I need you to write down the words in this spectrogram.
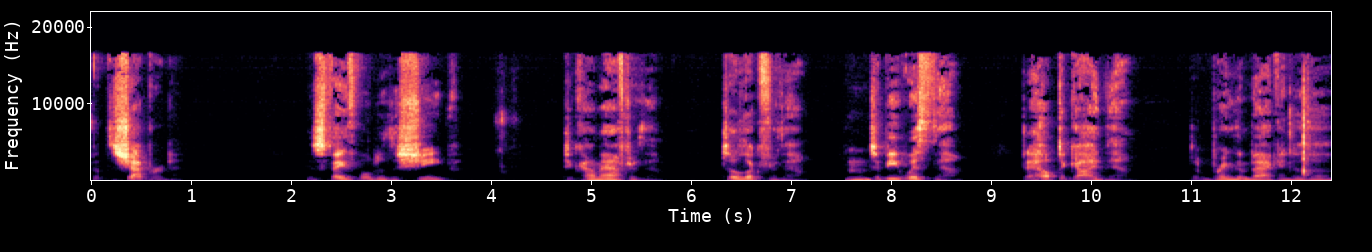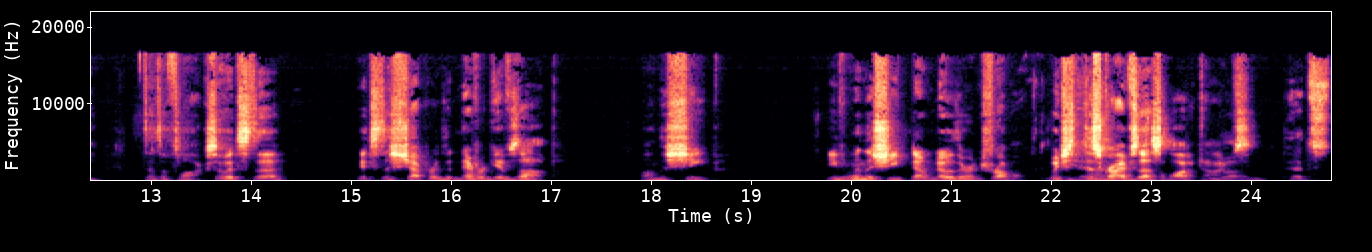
But the shepherd is faithful to the sheep to come after them, to look for them Mm. to be with them, to help to guide them, to bring them back into the to the flock. So it's the it's the shepherd that never gives up on the sheep, even when the sheep don't know they're in trouble, which Yeah. describes us a lot of Well, times. that's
